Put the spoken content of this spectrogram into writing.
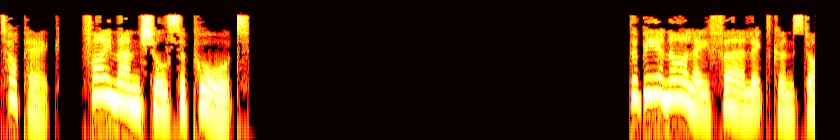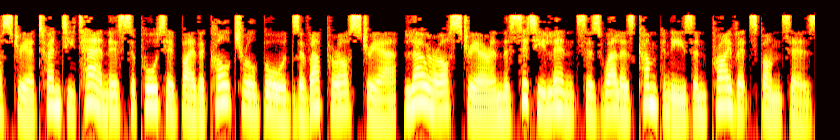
Topic: Financial support. The Biennale für Lichtkunst Austria 2010 is supported by the cultural boards of Upper Austria, Lower Austria and the city Linz as well as companies and private sponsors.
